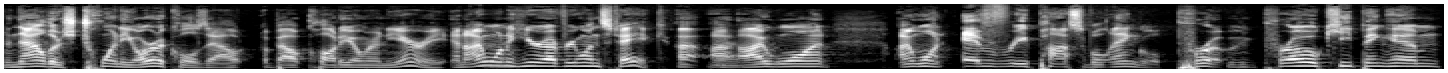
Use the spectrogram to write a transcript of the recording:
now there's 20 articles out about Claudio Ranieri, and I want to hear everyone's take. I, I, I want I want every possible angle. Pro, pro keeping him,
